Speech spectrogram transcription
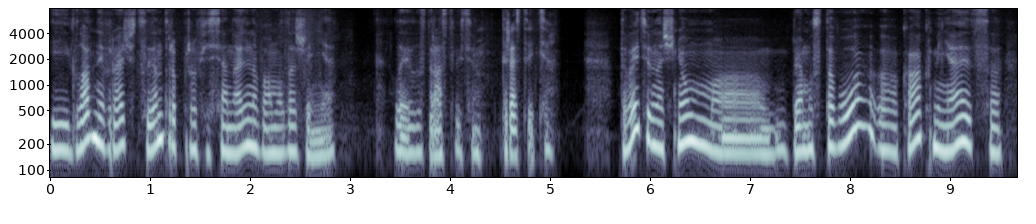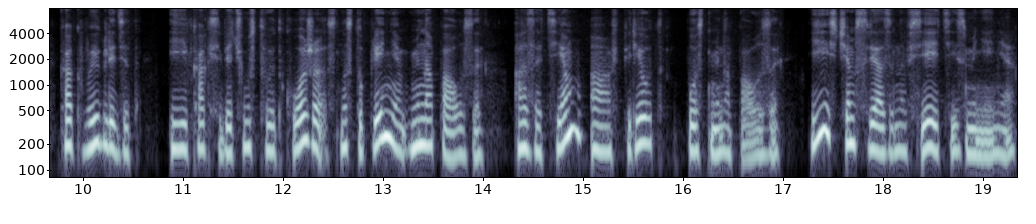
и главный врач Центра профессионального омоложения. Лейла, здравствуйте. Здравствуйте. Давайте начнем а, прямо с того, а, как меняется, как выглядит и как себя чувствует кожа с наступлением менопаузы, а затем в период постменопаузы и с чем связаны все эти изменения.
